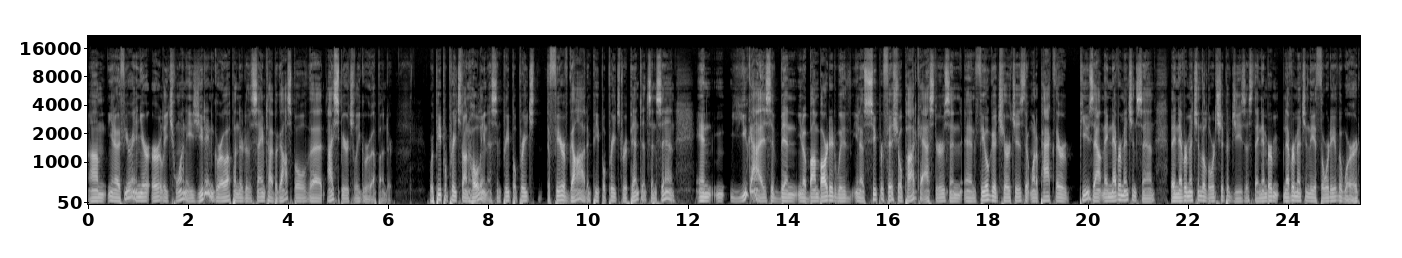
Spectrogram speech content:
um, you know, if you're in your early 20s, you didn't grow up under the same type of gospel that I spiritually grew up under, where people preached on holiness and people preached the fear of God and people preached repentance and sin. And you guys have been, you know, bombarded with, you know, superficial podcasters and, and feel good churches that want to pack their pews out and they never mention sin. They never mention the lordship of Jesus. They never never mention the authority of the word.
